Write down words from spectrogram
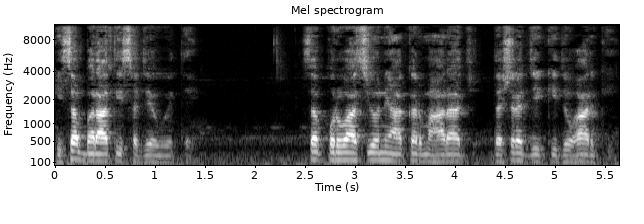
कि सब बराती सजे हुए थे। सब पूर्वासियों ने आकर महाराज दशरथ जी की दोहार की।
